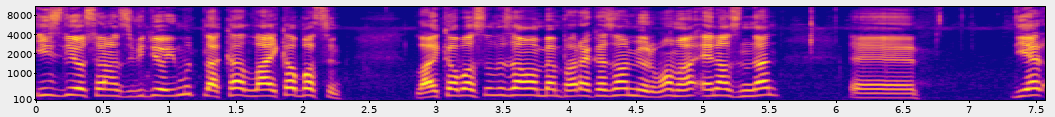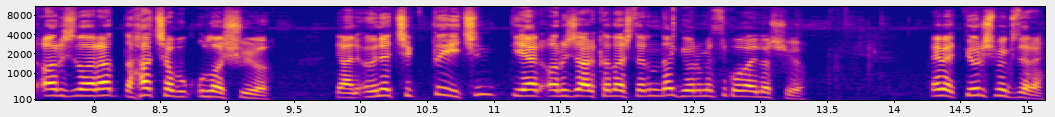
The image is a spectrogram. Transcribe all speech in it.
İzliyorsanız videoyu mutlaka like'a basın. Like'a basıldığı zaman ben para kazanmıyorum ama en azından eee, diğer arıcılara daha çabuk ulaşıyor. Yani öne çıktığı için diğer arıcı arkadaşların da görmesi kolaylaşıyor. Evet görüşmek üzere.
